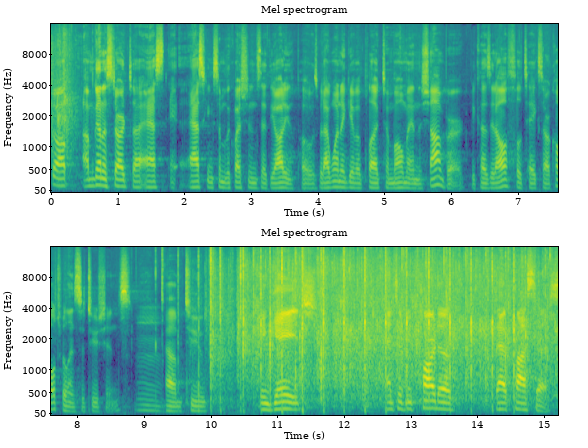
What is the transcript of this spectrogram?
So I'll- I'm going to start uh, ask, asking some of the questions that the audience posed, but I want to give a plug to MoMA and the Schomburg because it also takes our cultural institutions um, to engage and to be part of that process.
